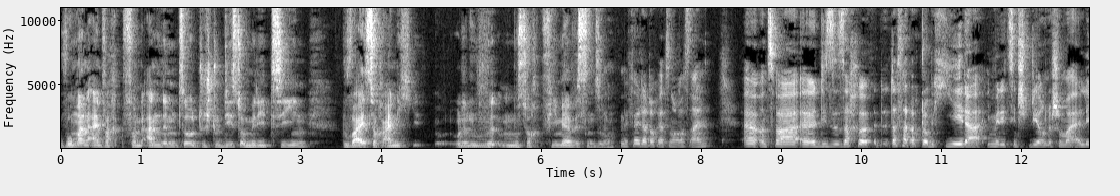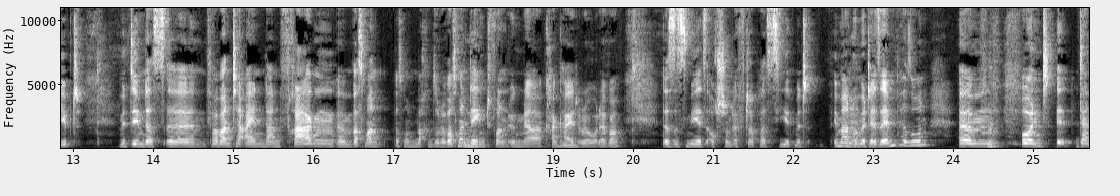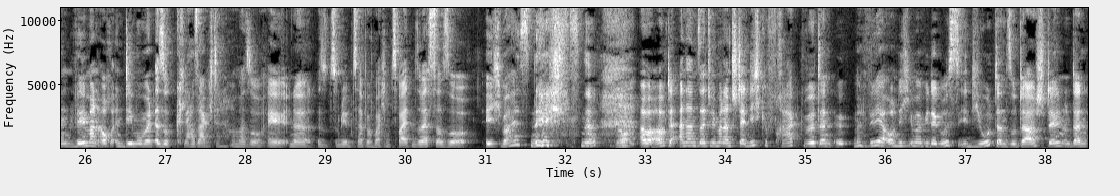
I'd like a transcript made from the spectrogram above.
wo man einfach von annimmt, so, du studierst doch Medizin, du weißt doch eigentlich, oder du musst doch viel mehr wissen, so. Mir fällt da doch jetzt noch was ein. Äh, und zwar äh, diese Sache, das hat auch, glaube ich, jeder Medizinstudierende schon mal erlebt. Mit dem das äh, Verwandte einen dann fragen, ähm, was man, was man machen soll oder was man Mhm. denkt von irgendeiner Krankheit Mhm. oder whatever. Das ist mir jetzt auch schon öfter passiert mit immer nur Ja. mit derselben Person. Ähm, und äh, dann will man auch in dem Moment, also klar sage ich dann auch immer so, ey, ne, also zu dem Zeitpunkt war ich im zweiten Semester so, ich weiß nichts, ne? Ja. Aber auf der anderen Seite, wenn man dann ständig gefragt wird, dann, äh, man will ja auch nicht immer wie der größte Idiot dann so darstellen und dann, da-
